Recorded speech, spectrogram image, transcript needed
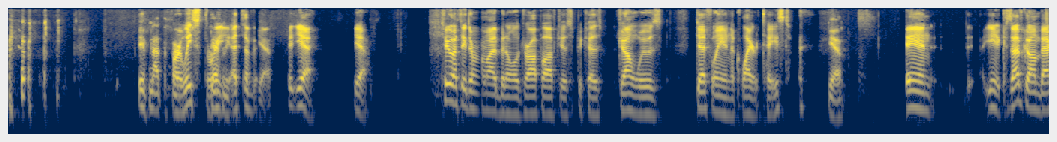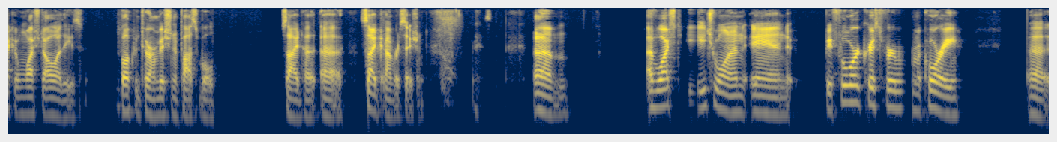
if not the first. Or at least three. Definitely- At the, yeah. Yeah. Yeah. Two, I think there might have been a little drop off just because John Woo is definitely an acquired taste. Yeah. And, you know, because I've gone back and watched all of these. Welcome to our Mission Impossible side uh, side conversation. Um, I've watched each one, and before Christopher McQuarrie, uh,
